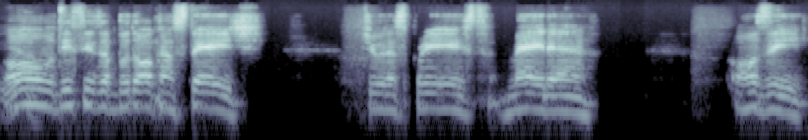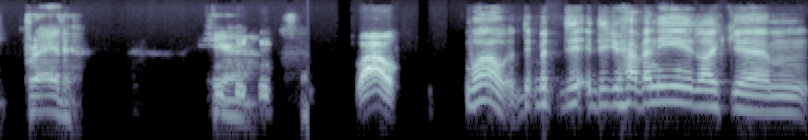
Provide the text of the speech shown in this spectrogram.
Yeah. Oh, this is a Budokan stage. Judas Priest, Maiden, Ozzy played here. Wow. wow but di- did you have any like um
